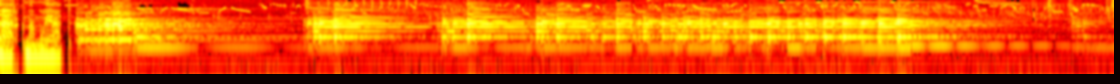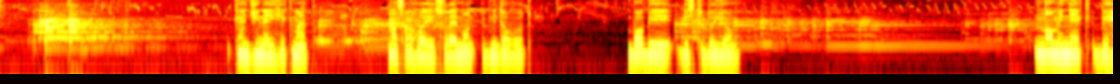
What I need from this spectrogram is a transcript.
дарк намояд. Ганҷинаи ҳикмат масъалаҳои сулаймон ибни довуд боби бисту дуюм номи нек беҳ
